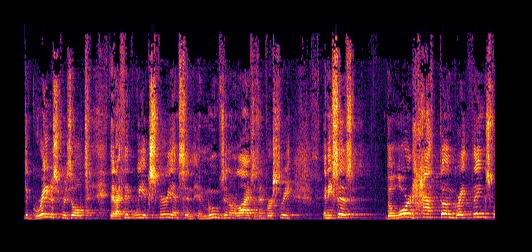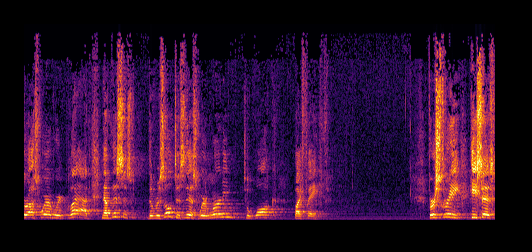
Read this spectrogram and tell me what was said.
the greatest result that I think we experience and, and moves in our lives is in verse 3. And he says, The Lord hath done great things for us where we're glad. Now, this is the result is this we're learning to walk by faith. Verse 3, he says,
